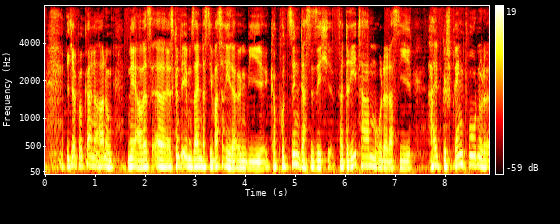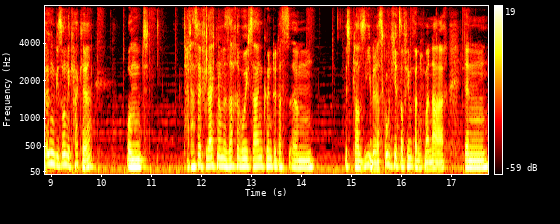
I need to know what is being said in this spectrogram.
ich habe doch keine Ahnung. Nee, aber es, äh, es könnte eben sein, dass die Wasserräder irgendwie kaputt sind, dass sie sich verdreht haben oder dass sie halb gesprengt wurden oder irgendwie so eine Kacke. Und das wäre vielleicht noch eine Sache, wo ich sagen könnte, dass ähm, ist plausibel. Das gucke ich jetzt auf jeden Fall nochmal nach. Denn,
